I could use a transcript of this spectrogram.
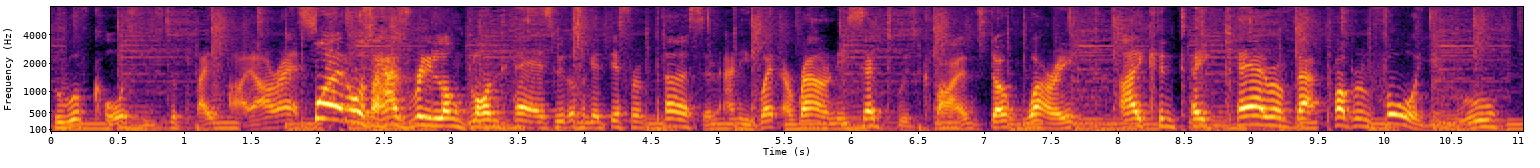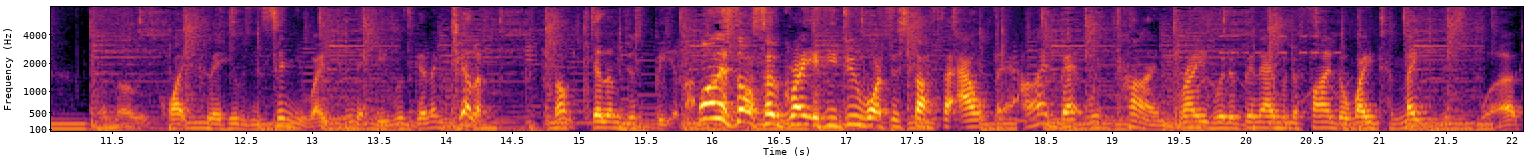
who of course used to play IRS. Wyatt also has really long blonde hair, so he looks like a different person, and he went around and he said to his clients, Don't worry, I can take care of that problem for you. Although it's quite clear he was insinuating that he was to kill him. Not kill him, just beat him up. While it's not so great if you do watch the stuff that out there, I bet with time Bray would have been able to find a way to make this work.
